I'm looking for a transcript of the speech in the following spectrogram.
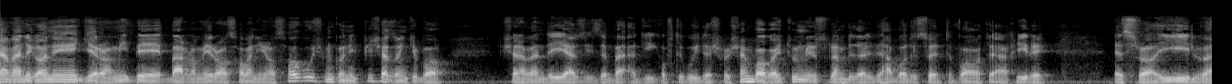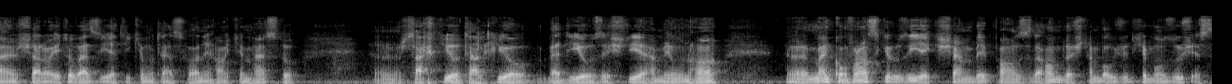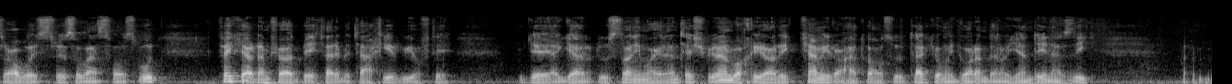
شنوندگان گرامی به برنامه رازها و نیازها گوش می‌کنید. پیش از آنکه با شنونده عزیز بعدی گفتگوی داشته باشم با آقایتون میرسونم به دلیل حوادث و اتفاقات اخیر اسرائیل و شرایط و وضعیتی که متاسفانه حاکم هست و سختی و تلخی و بدی و زشتی همه اونها. من کنفرانس که روز یک شنبه پانزدهم داشتم با وجود که موضوعش استراب و استرس و وسواس بود فکر کردم شاید بهتره به تاخیر بیفته. که اگر دوستانی مایلن تشبیرن با خیال کمی راحت و آسودتر که امیدوارم در آینده نزدیک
